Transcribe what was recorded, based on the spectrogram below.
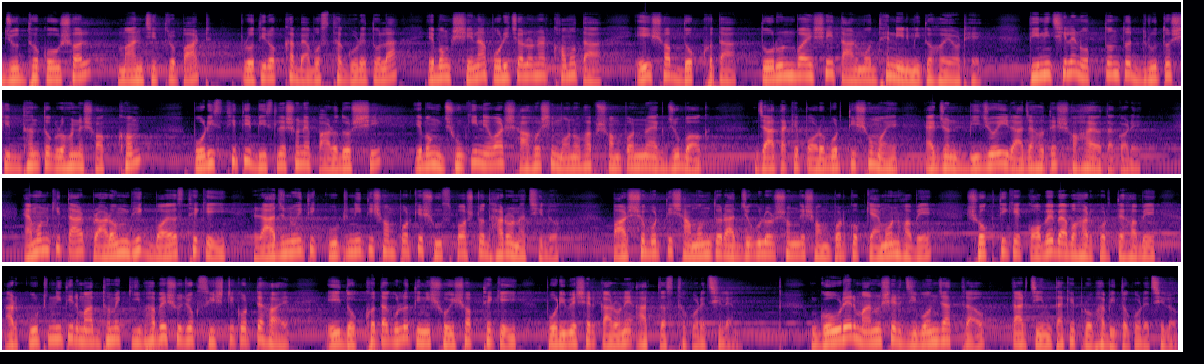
যুদ্ধ কৌশল মানচিত্র পাঠ প্রতিরক্ষা ব্যবস্থা গড়ে তোলা এবং সেনা পরিচালনার ক্ষমতা, এই সব দক্ষতা তরুণ বয়সেই তার মধ্যে নির্মিত হয়ে ওঠে। তিনি ছিলেন অত্যন্ত দ্রুত সিদ্ধান্ত গ্রহণে সক্ষম, পরিস্থিতি বিশ্লেষণে পারদর্শী এবং ঝুঁকি নেওয়ার সাহসী মনোভাব সম্পন্ন এক যুবক যা তাকে পরবর্তী সময়ে একজন বিজয়ী রাজা হতে সহায়তা করে। এমনকি তার প্রারম্ভিক বয়স থেকেই রাজনৈতিক কূটনীতি সম্পর্কে সুস্পষ্ট ধারণা ছিল। পার্শ্ববর্তী সামন্ত রাজ্যগুলোর সঙ্গে সম্পর্ক কেমন হবে, শক্তিকে কবে ব্যবহার করতে হবে, আর কূটনীতির মাধ্যমে কীভাবে সুযোগ সৃষ্টি করতে হয়, এই দক্ষতাগুলো তিনি শৈশব থেকেই পরিবেশের কারণে আত্মস্থ করেছিলেন। গৌড়ের মানুষের জীবনযাত্রাও তার চিন্তাকে প্রভাবিত করেছিল।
